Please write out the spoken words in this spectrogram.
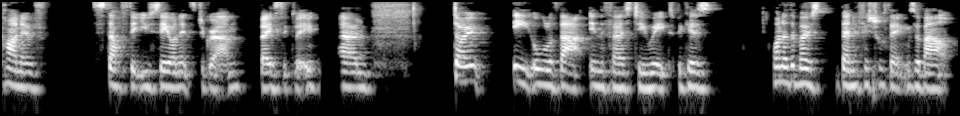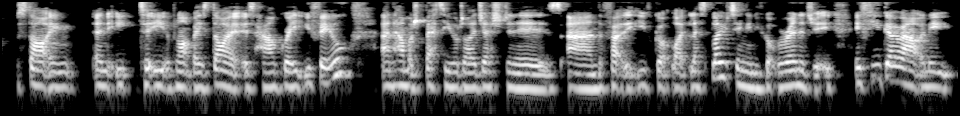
kind of stuff that you see on Instagram, basically. Um, don't eat all of that in the first two weeks because one of the most beneficial things about starting and eat to eat a plant-based diet is how great you feel and how much better your digestion is and the fact that you've got like less bloating and you've got more energy if you go out and eat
